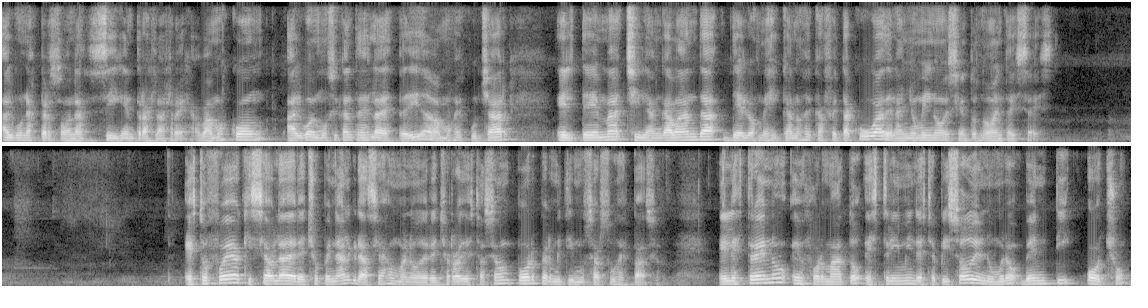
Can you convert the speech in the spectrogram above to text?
algunas personas siguen tras las rejas. Vamos con algo de música antes de la despedida, vamos a escuchar el tema Chilanga Banda de los mexicanos de Café Tacuba del año 1996. Esto fue Aquí se habla de Derecho Penal gracias a Humano Derecho Radio Estación por permitirme usar sus espacios. El estreno en formato streaming de este episodio, el número 28,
